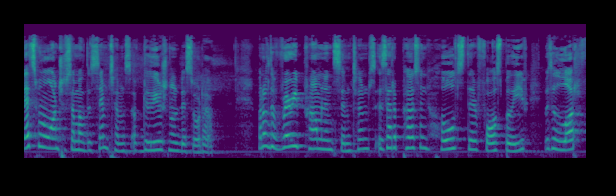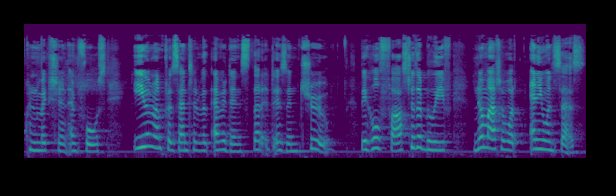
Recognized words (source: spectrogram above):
Let's move on to some of the symptoms of delusional disorder. One of the very prominent symptoms is that a person holds their false belief with a lot of conviction and force, even when presented with evidence that it isn't true. They hold fast to their belief no matter what anyone says.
